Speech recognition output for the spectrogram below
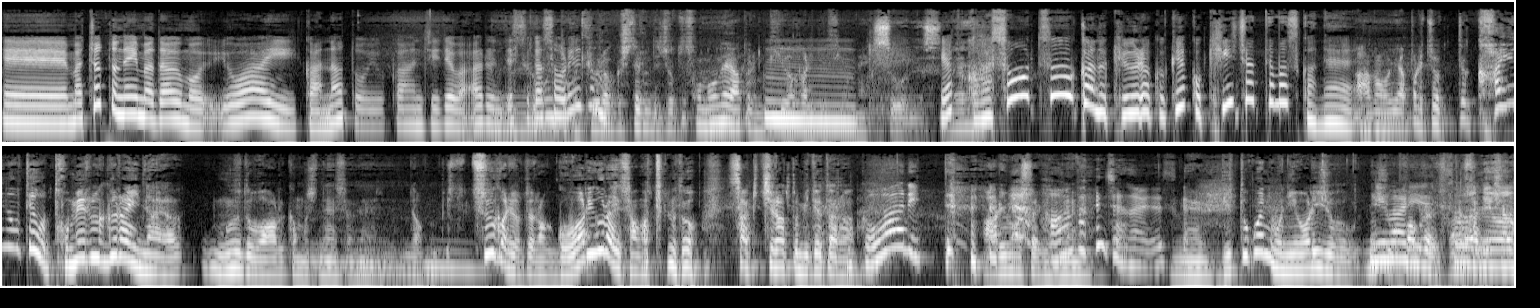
えーまあ、ちょっとね、今、ダウも弱いかなという感じではあるんですが、それでも。急落してるんで、ちょっとそのね、あたりも気がかりですよね。そうですね。やっぱ仮想通貨の急落、結構効いちゃってますかね。あの、やっぱりちょっと、買いの手を止めるぐらいなムードはあるかもしれないですよね。通貨によっては5割ぐらい下がってるの、さっきちらっと見てたら。5割ってありましたけどね。半分じゃないですか。ね、ビットコインにも2割以上、2割ぐらいですかね。下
